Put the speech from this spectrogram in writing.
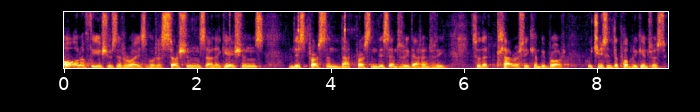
all of the issues that arise about assertions, allegations, this person, that person, this entity, that entity, so that clarity can be brought, which is in the public interest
